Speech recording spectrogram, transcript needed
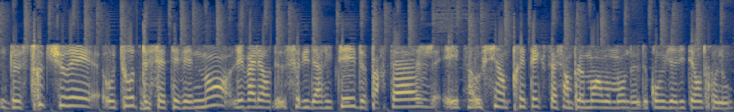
de structurer autour de cet événement les valeurs de solidarité, de partage et aussi un prétexte à simplement un moment de, convivialité entre nous.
